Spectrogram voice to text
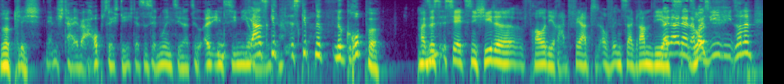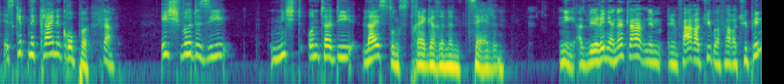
Wirklich. Ja, nicht teilweise, hauptsächlich. Das ist ja nur Inszenation, äh, Inszenierung. Ja, es gibt, es gibt eine, eine Gruppe. Also es ist ja jetzt nicht jede Frau, die Rad fährt auf Instagram, die Nein, jetzt nein, nein, so aber ist, die, die- sondern es gibt eine kleine Gruppe. Klar. Ich würde sie nicht unter die Leistungsträgerinnen zählen. Nee, also wir reden ja, ne, klar, in dem, in dem Fahrertyp oder Fahrertypin.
